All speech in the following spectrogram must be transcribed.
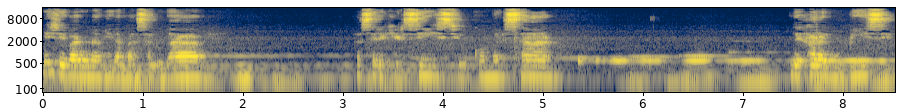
es llevar una vida más saludable, hacer ejercicio, conversar, dejar algún vicio.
